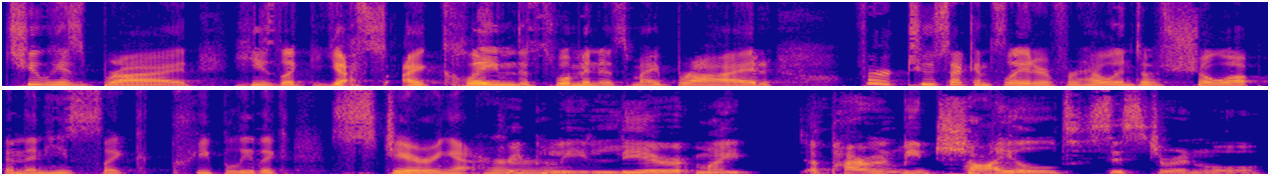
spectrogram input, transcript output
to his bride. He's like, "Yes, I claim this woman as my bride." For two seconds later, for Helen to show up, and then he's like creepily like staring at her, creepily leer at my apparently child sister-in-law.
